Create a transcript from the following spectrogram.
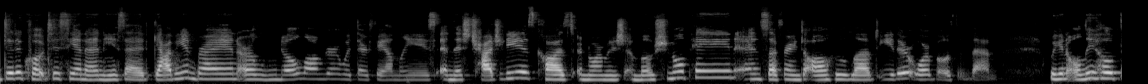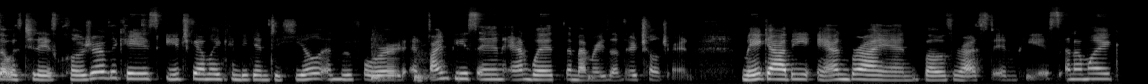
did a quote to CNN. He said, Gabby and Brian are no longer with their families, and this tragedy has caused enormous emotional pain and suffering to all who loved either or both of them. We can only hope that with today's closure of the case, each family can begin to heal and move forward and find peace in and with the memories of their children. May Gabby and Brian both rest in peace. And I'm like,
